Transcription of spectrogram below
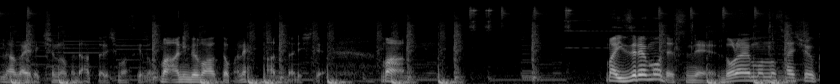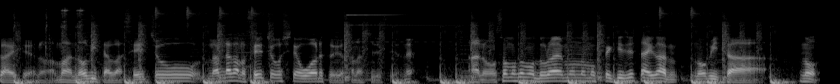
ー、長い歴史の中であったりしますけど、まあ、アニメ版とかねあったりして、まあ、まあ、いずれもですねドラえもんの最終回というのは、まあのび太が成長何らかの成長して終わるという話ですよね。あのそもそもドラえもんの目的自体がのび太の、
